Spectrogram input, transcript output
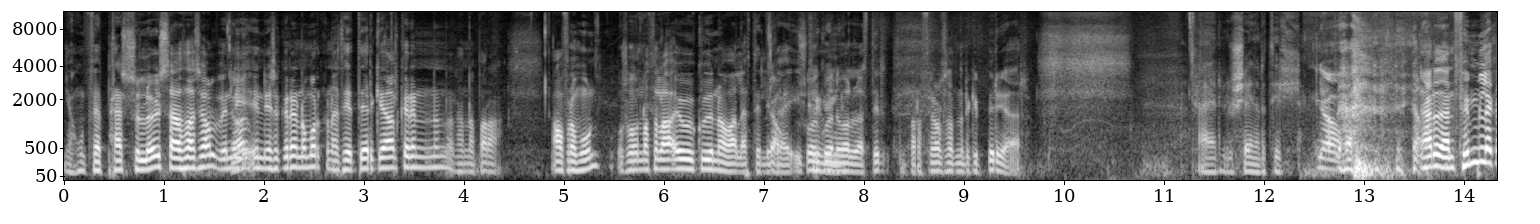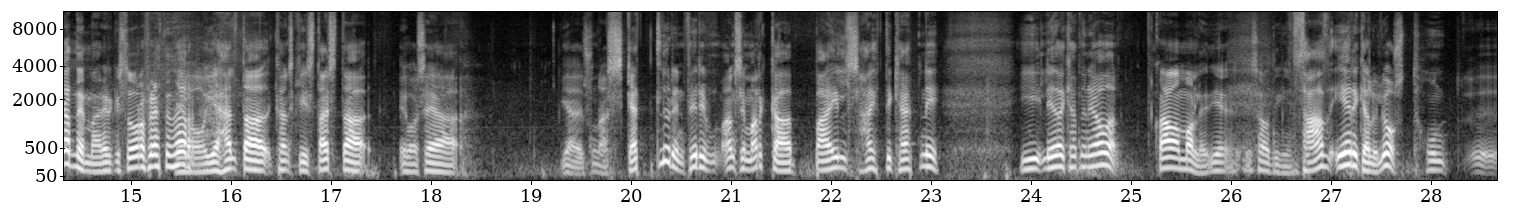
já hún fer pressuleus að það sjálf inn í, Já. inn í þessa grein á morgun en þetta er ekki algreinin hennar, þannig að bara áfram hún og svo náttúrulega auðvitað Guðnaval eftir Já, líka í kringlunni. valur eftir bara frjálsarnir ekki byrjaðar það eru seinara til Já, herruðu en fimmleikarnir maður, er ekki stóra fréttin þar? Já, ég held að kannski stærsta ef að segja, já, svona skellurinn fyrir ansi marga að Bæls hætti keppni í liðakeppninni áðan. Hvað var málið? Ég, ég sá þetta ekki. Það er ekki alveg ljóst. Hún, uh,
